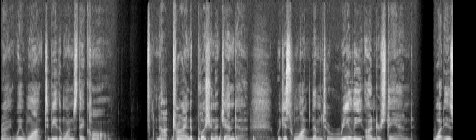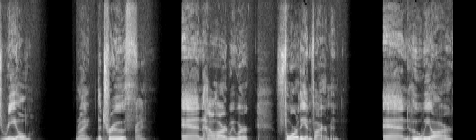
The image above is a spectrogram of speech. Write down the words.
right? We want to be the ones they call, not trying to push an agenda. We just want them to really understand what is real, right? The truth, right? And how hard we work for the environment and who we are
